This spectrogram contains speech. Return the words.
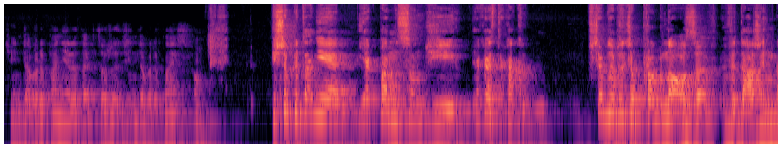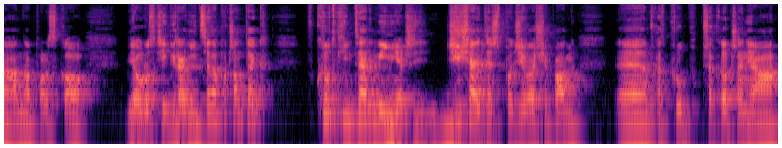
Dzień dobry panie redaktorze, dzień dobry Państwu. Piszę pytanie, jak Pan sądzi, jaka jest taka, chciałbym zapytać o prognozę wydarzeń na, na polsko-białoruskiej granicy. Na początek w krótkim terminie, czyli dzisiaj też spodziewa się Pan e, na przykład prób przekroczenia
